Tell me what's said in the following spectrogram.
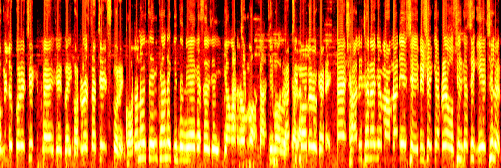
অভিযোগ করেছে যে ঘটনাস্থল চেঞ্জ করে। ঘটনা হচ্ছে এইখানে কিন্তু নিয়ে গেছে ওই যে ইগা মাঠের কাচিমল কাচ্চি মহলের ওখানে। শাহালি থানা যে মামলা নিয়েছে এই বিষয়ে কি আপনারা ওসির কাছে গিয়েছিলেন?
